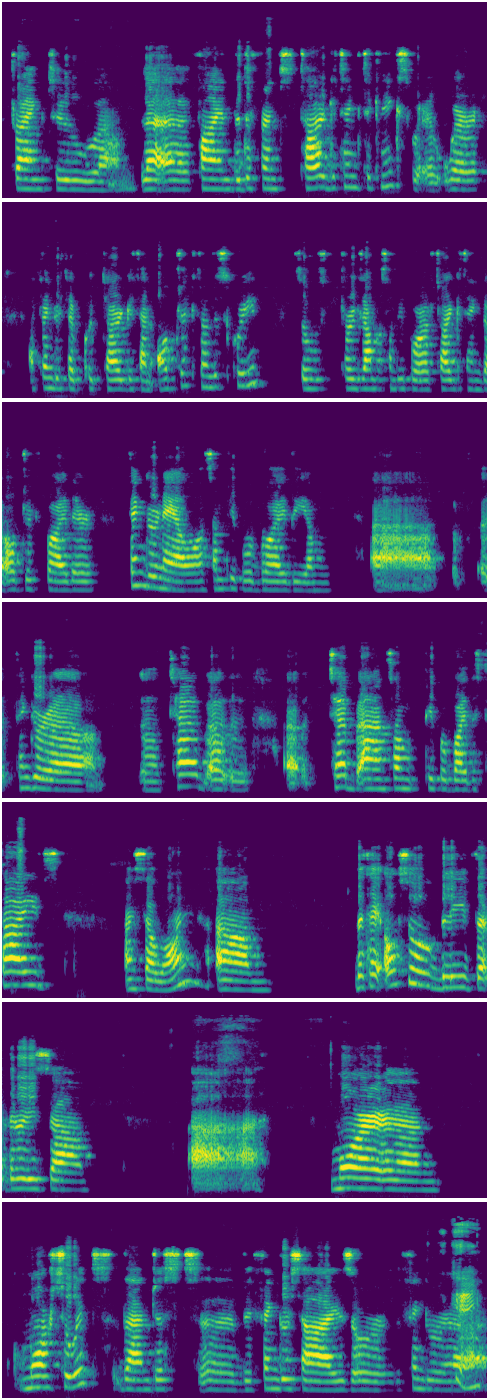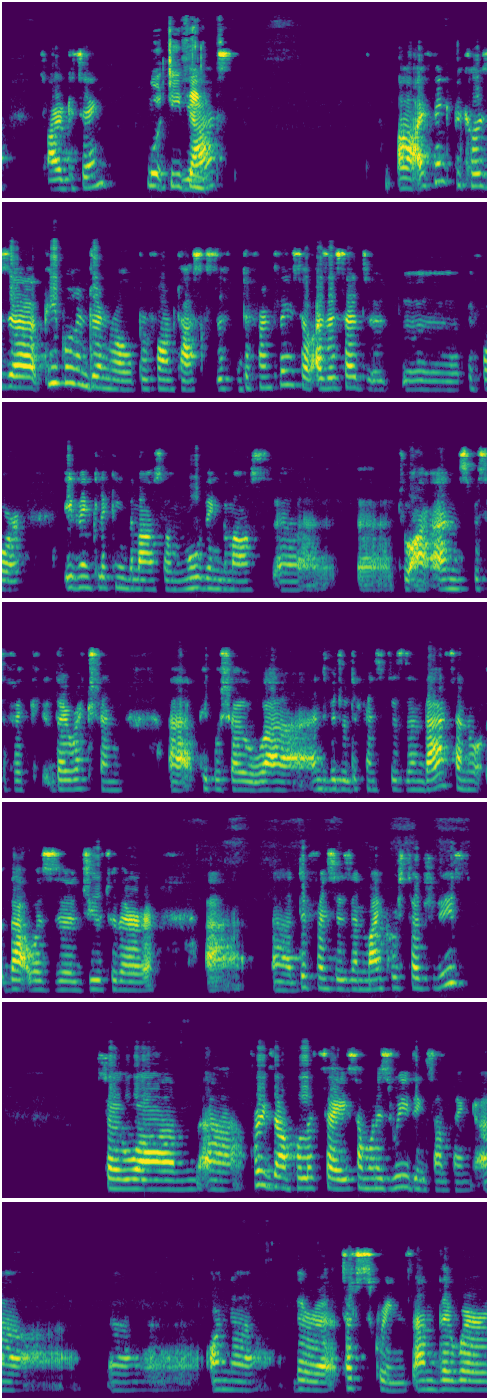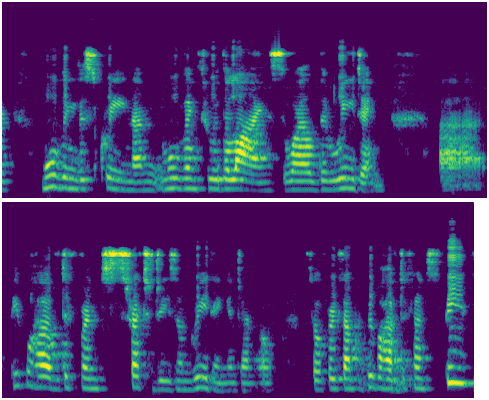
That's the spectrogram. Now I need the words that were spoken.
trying to um, uh, find the different targeting techniques where, where a fingertip could target an object on the screen. So, for example, some people are targeting the object by their fingernail, and some people by the um, uh, finger uh, uh, tab, uh, uh, tab, and some people by the sides, and so on. Um, but I also believe that there is more um, more to it than just uh, the finger size or the finger okay. uh, targeting. What do you think? Yes. Uh, I think because uh, people in general perform tasks differently. So, as I said uh, before, even clicking the mouse or moving the mouse uh, to a specific direction, people show individual differences in that, and that was due to their differences in micro strategies. So, um, uh, for example, let's say someone is reading something uh, uh, on uh, their uh, touch screens and they were moving the screen and moving through the lines while they're reading. Uh, people have different strategies on reading in general. So, for example, people have different speeds.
